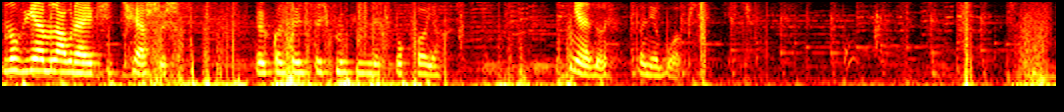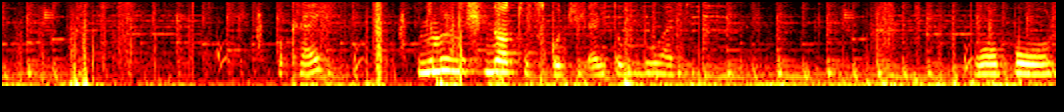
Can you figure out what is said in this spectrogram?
No wiem, Laura, jak się cieszysz. Tylko, że jesteśmy w innych pokojach. Nie no, to nie było. Okej. Nie można się na to wskoczyć, ej, to by było epic. O Boże.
